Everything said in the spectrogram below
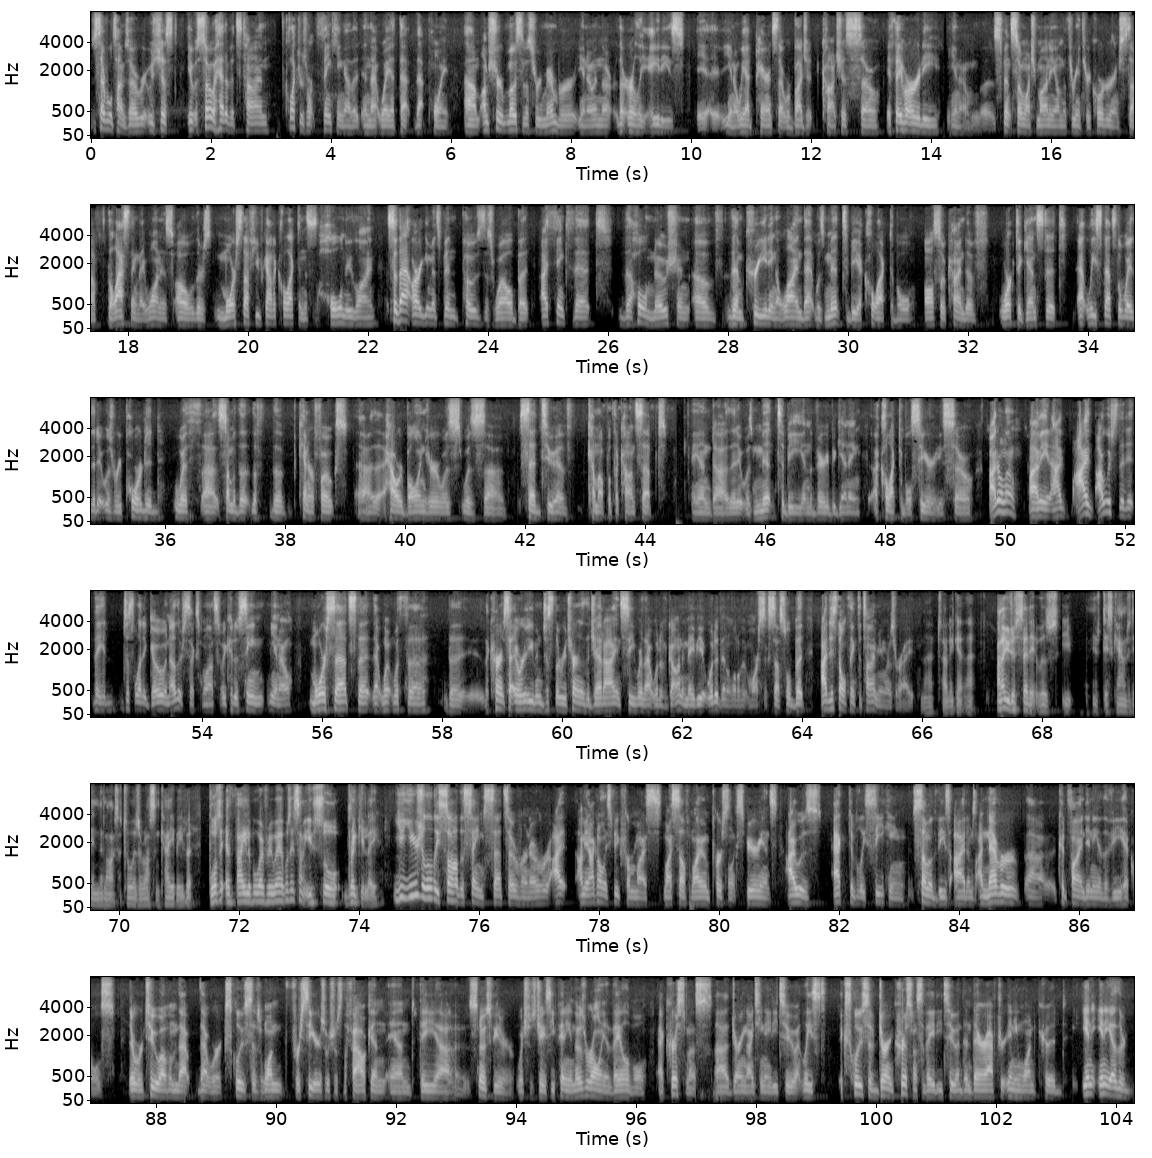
several times over. It was just. It was so ahead of its time. Collectors weren't thinking of it in that way at that that point. Um, I'm sure most of us remember, you know, in the the early '80s, you know, we had parents that were budget conscious. So if they've already, you know, spent so much money on the three and three quarter inch stuff, the last thing they want is, oh, there's more stuff you've got to collect, and this is a whole new line. So that argument's been posed as well. But I think that the whole notion of them creating a line that was meant to be a collectible also kind of worked against it. At least that's the way that it was reported with uh, some of the, the, the Kenner folks. Uh, Howard Bollinger was was uh, said to have come up with the concept, and uh, that it was meant to be in the very beginning a collectible series. So I don't know. I mean, I I, I wish that it, they had just let it go another six months. We could have seen you know more sets that that went with the the the current set or even just the return of the jedi and see where that would have gone and maybe it would have been a little bit more successful but i just don't think the timing was right no totally get that i know you just said it was it was discounted in the likes of toys r us and kb but was it available everywhere was it something you saw regularly you usually saw the same sets over and over i i mean i can only speak for my myself my own personal experience i was actively seeking some of these items. I never uh, could find any of the vehicles there were two of them that that were exclusives. One for Sears, which was the Falcon, and the uh, Snowspeeder, which was J.C. Penney, and those were only available at Christmas uh, during 1982, at least exclusive during Christmas of '82, and then thereafter anyone could any any other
